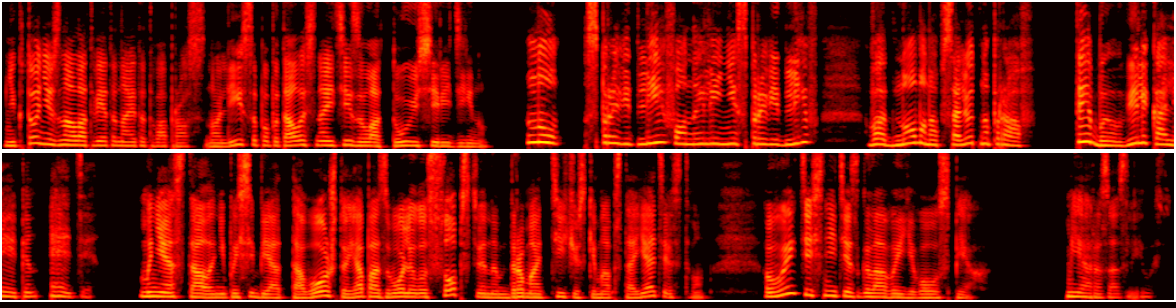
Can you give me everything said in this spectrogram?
Никто не знал ответа на этот вопрос, но Лиса попыталась найти золотую середину. Ну, справедлив он или несправедлив, в одном он абсолютно прав. Ты был великолепен, Эдди. Мне стало не по себе от того, что я позволила собственным драматическим обстоятельствам вытеснить из головы его успех. Я разозлилась.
